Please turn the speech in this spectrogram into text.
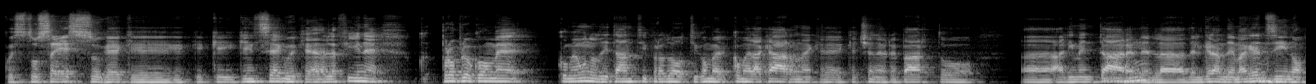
questo sesso che, che, che, che, insegue, che alla fine, proprio come, come uno dei tanti prodotti, come, come la carne che, che c'è nel reparto eh, alimentare Mhm. del, del grande magazzino,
